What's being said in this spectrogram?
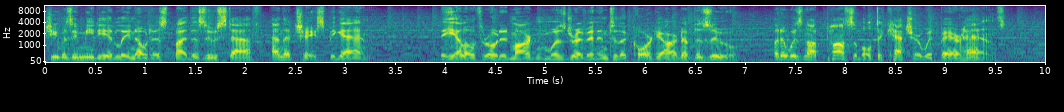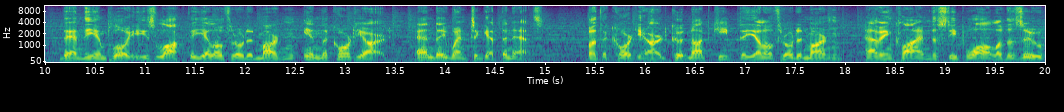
She was immediately noticed by the zoo staff and the chase began. The yellow-throated marten was driven into the courtyard of the zoo, but it was not possible to catch her with bare hands. Then the employees locked the yellow-throated marten in the courtyard, and they went to get the nets. But the courtyard could not keep the yellow-throated marten. Having climbed the steep wall of the zoo,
